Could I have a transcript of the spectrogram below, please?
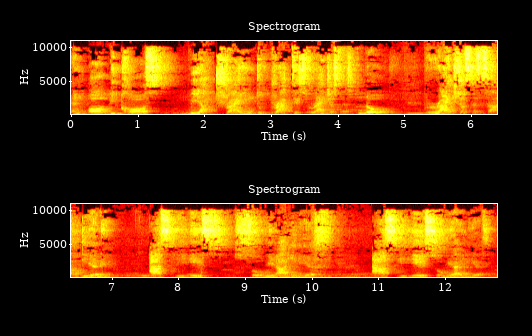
and all because we are trying to practice righteousness. No, righteousness is our DNA. As He is, so we are in the earth. As He is, so we are in the earth.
